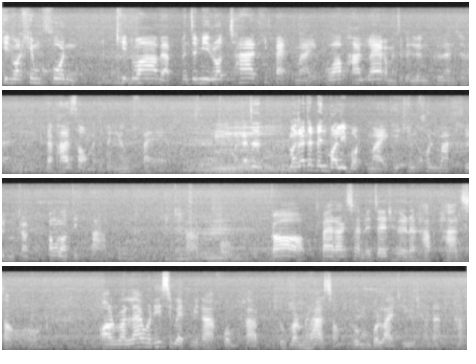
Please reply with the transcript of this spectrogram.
คิดว่าเข้มข้น คิดว่าแบบมันจะมีรสชาติที่แปลกใหม่เพราะว่า part แรกอะมันจะเป็นเรื่องเพื่อนใช่ไหมอืมแต่ part สองมันจะเป็นเรื่องแฟนอืมมันก็จะมันก็จะเป็นบริบทใหม่ที่เข้มข้นมากขึ้นก็ต้องรอติดตามครับผมก็แปลรักฉันด้วยใจเธอนะครับ part สอง on วันแรกวันที่ 11 มีนาคมครับ ทุกวันพฤหัสสองทุ่มบน LINE TV เท่านั้นครับ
